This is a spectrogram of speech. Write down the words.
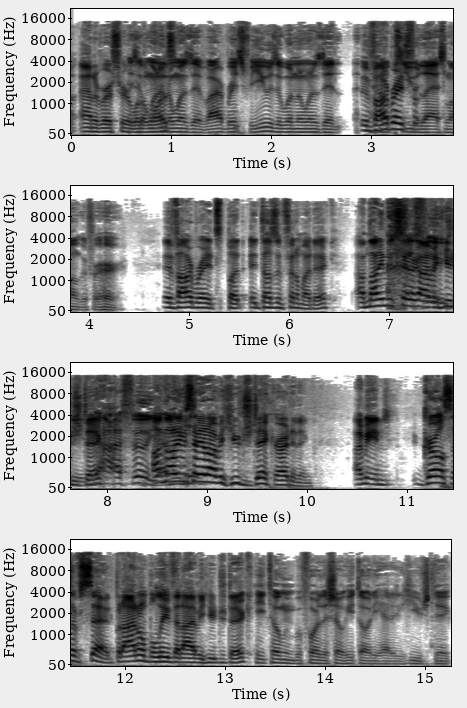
uh, anniversary or Is what it it one was. of the ones that vibrates for you? Is it one of the ones that It vibrates you for- last longer for her? It vibrates, but it doesn't fit on my dick. I'm not even saying like I have a huge you. dick. Nah, I feel you. I'm I not even saying I have a huge dick or anything. I mean, girls have said, but I don't believe that I have a huge dick. He told me before the show he thought he had a huge dick.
